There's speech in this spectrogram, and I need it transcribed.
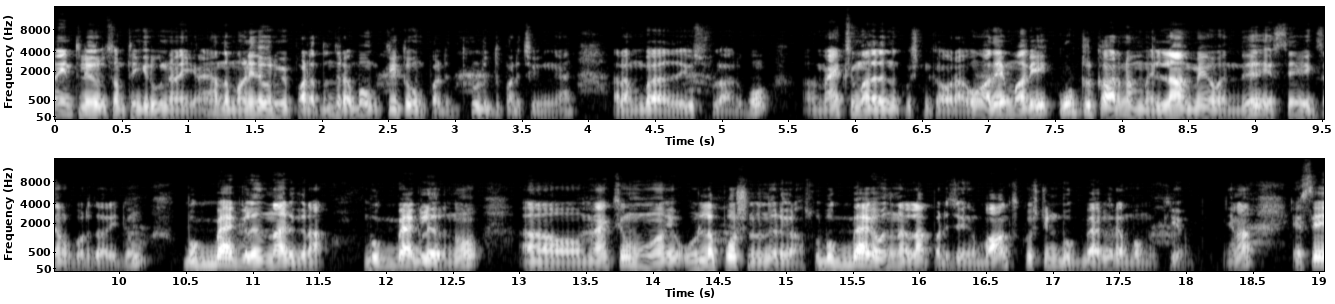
நைன்த்லேயும் சம்திங் இருக்குன்னு நினைக்கிறேன். அந்த மனித உரிமை பாடத்தை வந்து ரொம்ப முக்கியத்துவம் படி கொடுத்து படிச்சுக்கோங்க. ரொம்ப அது யூஸ்ஃபுல்லாக இருக்கும். மேக்ஸிமம் அதுலேருந்து கொஸ்டின் கவர் ஆகும். அதே மாதிரி கூற்று காரணம் எல்லாமே வந்து எஸ்ஏ எக்ஸாம் பொறுத்த வரைக்கும் புக் பேக்லேருந்து தான் எடுக்கிறான். புக் பேக்கில் இருந்தும் மேக்ஸிமம் உள்ள போர்ஷன்லேருந்து எடுக்கிறான். ஸோ புக் பேக்கை வந்து நல்லா படிச்சுங்க பாக்ஸ் கொஸ்டின் புக் பேக் ரொம்ப முக்கியம். ஏன்னா எஸ்ஏ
